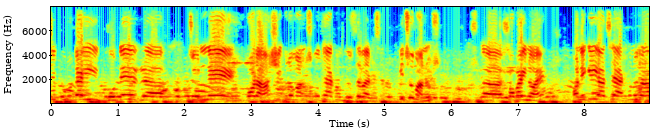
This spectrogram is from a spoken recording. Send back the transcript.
যে পুরোটাই ভোটের জন্য করা, সেগুলো মানুষ বোধহয় এখন বুঝতে পারছে কিছু মানুষ সবাই নয়, অনেকেই আছে, এখনও যারা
